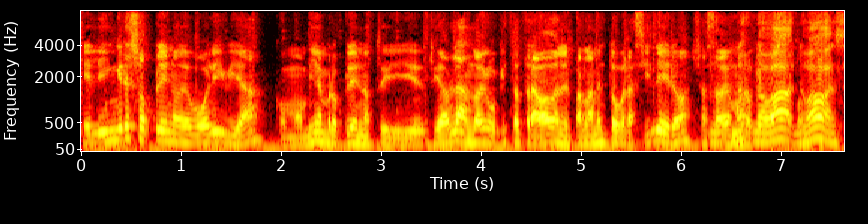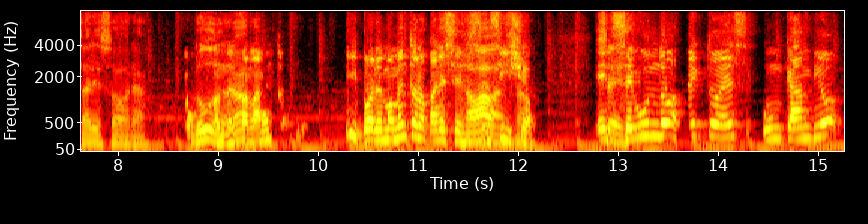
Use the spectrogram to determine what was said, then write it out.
el ingreso pleno de Bolivia, como miembro pleno estoy, estoy hablando, algo que está trabado en el Parlamento brasilero, ya sabemos no- lo que no va, pasa no va a avanzar eso ahora. dudo, el ¿no? Parlamento. Y por el momento no parece sencillo. El Sí. segundo aspecto es un cambio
